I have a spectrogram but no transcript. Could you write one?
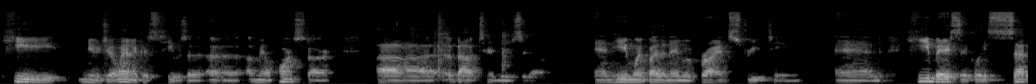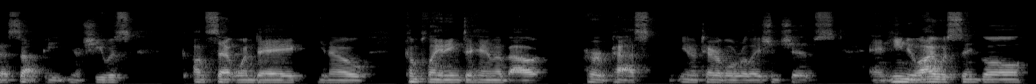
he knew Joanna because he was a, a, a male porn star uh, about 10 years ago. And he went by the name of Brian Street Team. And he basically set us up. He, you know, she was on set one day, you know, complaining to him about her past, you know, terrible relationships. And he knew I was single.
